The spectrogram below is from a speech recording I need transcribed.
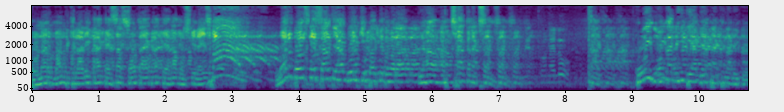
हुनरमंद खिलाड़ी का कैसा शॉट आएगा, कहना मुश्किल है। इस बार वन बॉल के साथ यहाँ गोलकीपर के द्वारा यहाँ अच्छा कनेक्शन। कोई मौका नहीं दिया गया था खिलाड़ी को।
